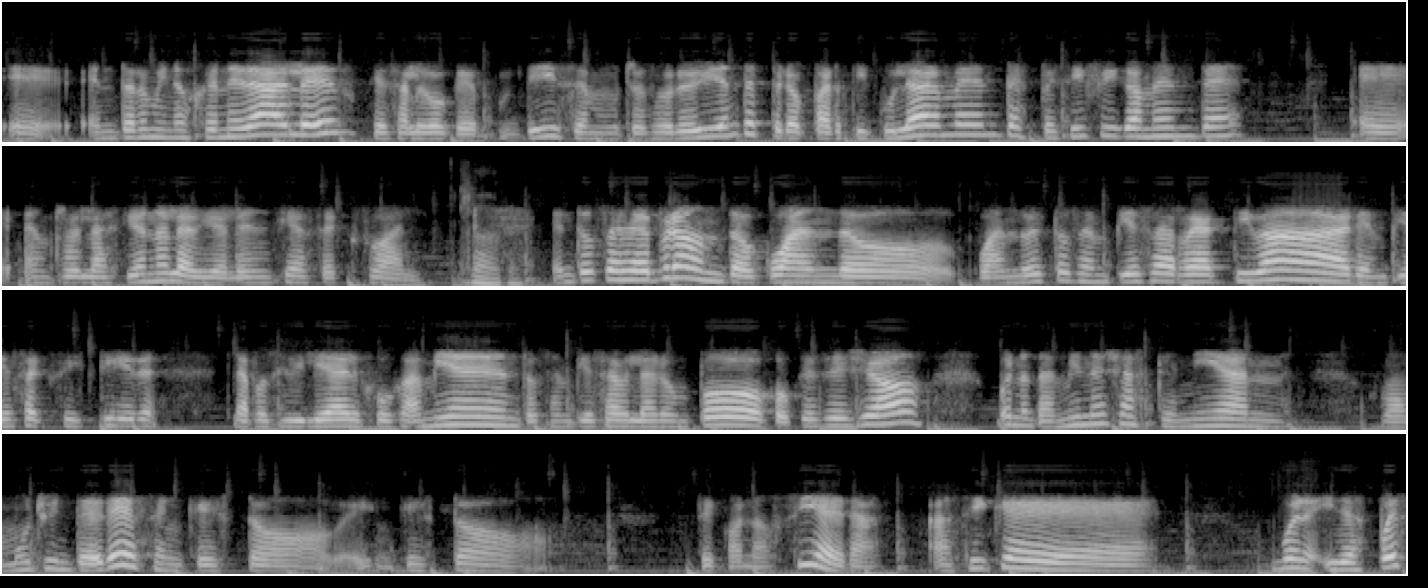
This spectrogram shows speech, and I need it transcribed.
eh, en términos generales, que es algo que dicen muchos sobrevivientes, pero particularmente, específicamente, eh, en relación a la violencia sexual. Entonces, de pronto, cuando, cuando esto se empieza a reactivar, empieza a existir la posibilidad del juzgamiento, se empieza a hablar un poco, qué sé yo, bueno, también ellas tenían como mucho interés en que esto, en que esto se conociera. Así que, bueno, y después,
